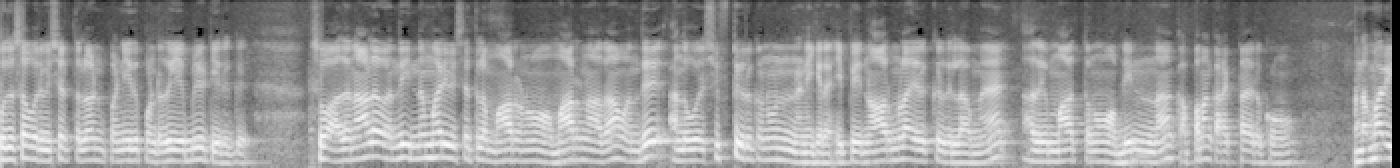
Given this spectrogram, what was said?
புதுசாக ஒரு விஷயத்தை லேர்ன் பண்ணி இது பண்ணுறதுக்கு எபிலிட்டி இருக்குது ஸோ அதனால் வந்து இந்த மாதிரி விஷயத்தில் மாறணும். மாறினா தான் வந்து அந்த ஒரு ஷிஃப்ட் இருக்கணும்னு நினைக்கிறேன். இப்போ நார்மலாக இருக்கிறது இல்லாமல் அது மாற்றணும் அப்படின்னா அப்போ தான் கரெக்டாக இருக்கும். அந்த மாதிரி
